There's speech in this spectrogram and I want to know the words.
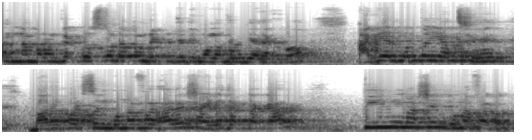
তিন নম্বর অঙ্কের প্রশ্নটা তোমরা একটু যদি মনোযোগ দিয়ে দেখো। আগের মতোই আছে, বারো পার্সেন্ট মুনাফার হারে ষাট হাজার টাকার তিন মাসের মুনাফা কত?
